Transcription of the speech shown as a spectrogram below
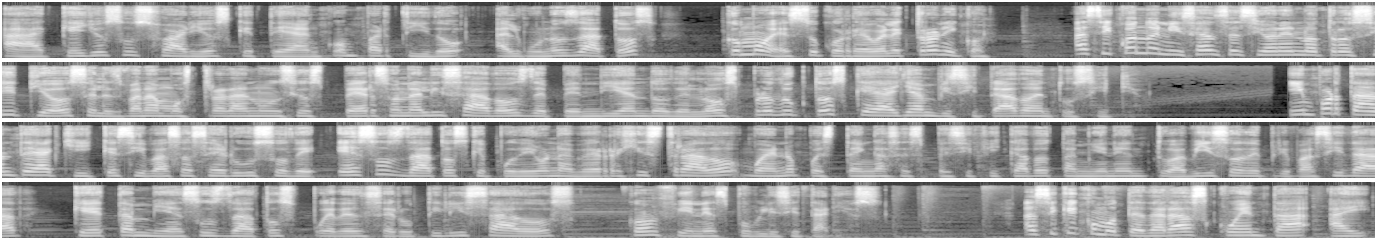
a aquellos usuarios que te han compartido algunos datos, como es su correo electrónico. Así cuando inician sesión en otros sitios se les van a mostrar anuncios personalizados dependiendo de los productos que hayan visitado en tu sitio. Importante aquí que si vas a hacer uso de esos datos que pudieron haber registrado, bueno, pues tengas especificado también en tu aviso de privacidad que también sus datos pueden ser utilizados con fines publicitarios. Así que como te darás cuenta, hay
